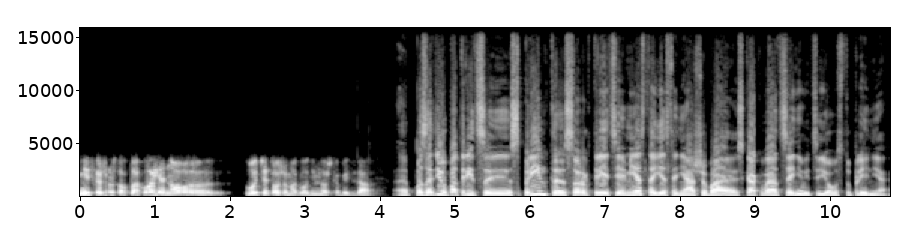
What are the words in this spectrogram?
не скажу, что плохое, но лучше тоже могло немножко быть, да. Э, Позади у Патриции спринт, э, 43 место, если не ошибаюсь. Как вы оцениваете ее выступление?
